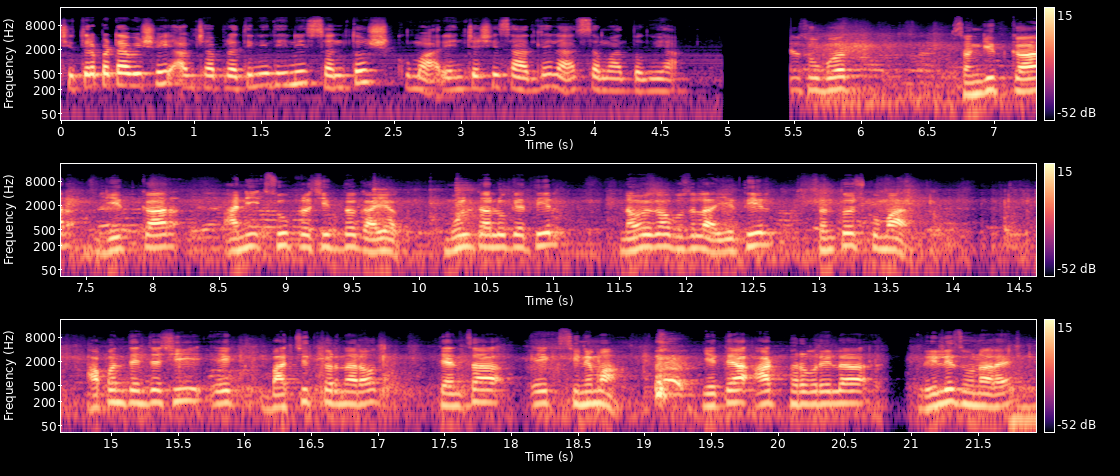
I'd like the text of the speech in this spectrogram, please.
चित्रपटाविषयी आमच्या प्रतिनिधीने संतोष कुमार यांच्याशी साधलेला संवाद बघूया. त्यासोबत संगीतकार गीतकार आणि सुप्रसिद्ध गायक मूल तालुक्यातील नवेगाव भुजला येथील संतोष कुमार. आपण त्यांच्याशी एक बातचीत करणार आहोत. त्यांचा एक सिनेमा येत्या आठ फरवरीला रिलीज होणार आहे.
